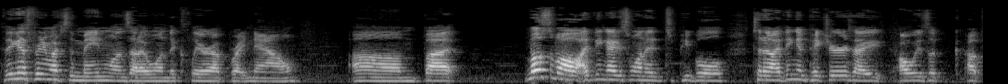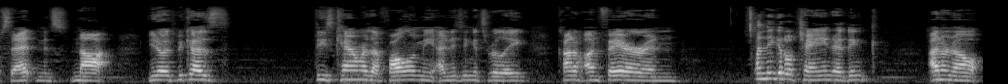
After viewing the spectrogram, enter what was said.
I think that's pretty much the main ones that I wanted to clear up right now. Um, but most of all, I think I just wanted to people to know. I think in pictures, I always look upset, and it's not, you know, it's because these cameras that follow me. I just think it's really kind of unfair, and I think it'll change. I think, I don't know.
